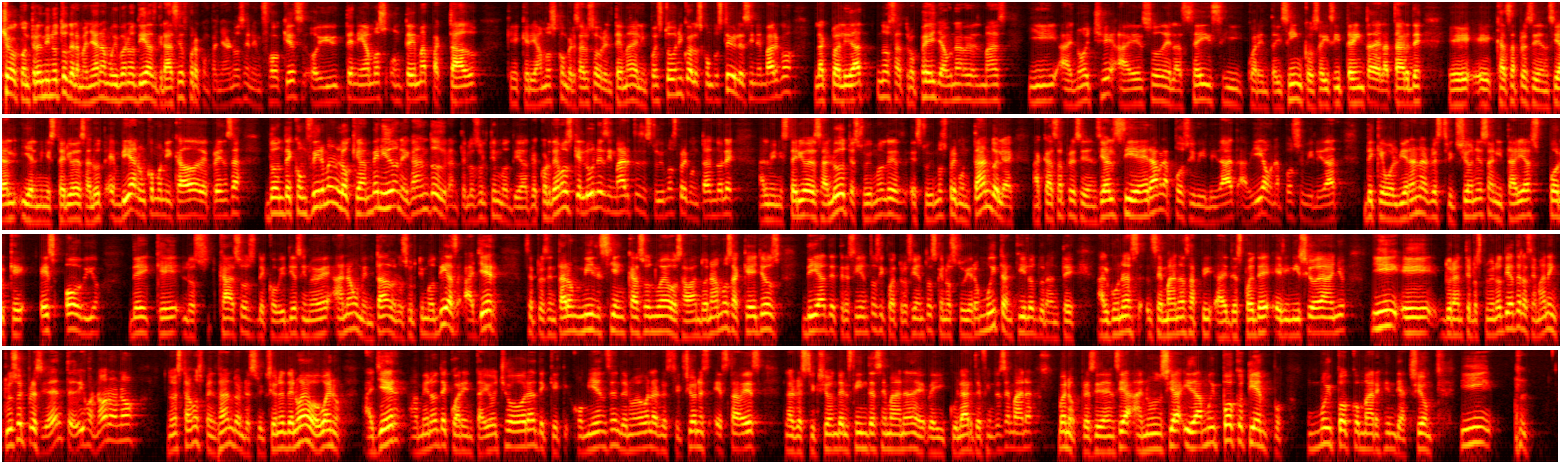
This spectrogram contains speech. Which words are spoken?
8 con 3 minutos de la mañana, muy buenos días, gracias por acompañarnos en Enfoques. Hoy teníamos un tema pactado que queríamos conversar sobre el tema del impuesto único a los combustibles, sin embargo, la actualidad nos atropella una vez más y anoche a eso de las 6 y 45, 6 y 30 de la tarde, eh, eh, Casa Presidencial y el Ministerio de Salud envían un comunicado de prensa donde confirman lo que han venido negando durante los últimos días. Recordemos que lunes y martes estuvimos preguntándole al Ministerio de Salud, estuvimos, estuvimos preguntándole a Casa Presidencial si era la posibilidad, había una posibilidad de que volvieran las restricciones sanitarias porque es obvio de que los casos de COVID-19 han aumentado en los últimos días. Ayer se presentaron 1.100 casos nuevos. Abandonamos aquellos días de 300 y 400 que nos tuvieron muy tranquilos durante algunas semanas después del inicio de año y eh, durante los primeros días de la semana incluso el presidente dijo, no, no, no, no estamos pensando en restricciones de nuevo. Bueno, ayer, a menos de 48 horas de que comiencen de nuevo las restricciones, esta vez la restricción del fin de semana, de vehicular de fin de semana, bueno, presidencia anuncia y da muy poco tiempo, muy poco margen de acción. Y,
